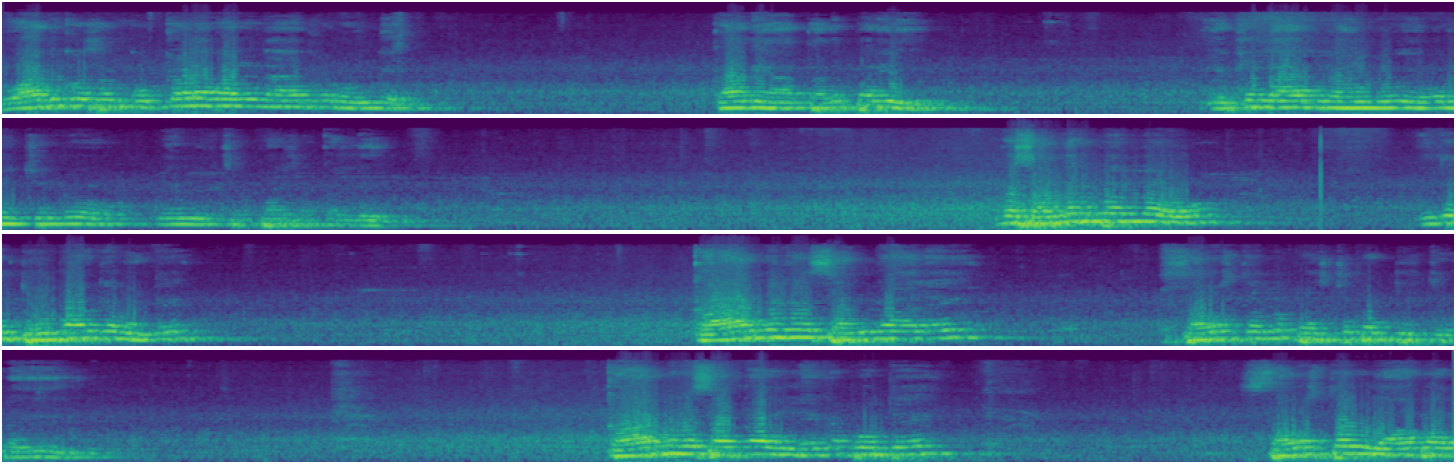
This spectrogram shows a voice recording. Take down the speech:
వాటి కోసం కుక్కడ వాళ్ళ నాయకులు ఉండే. కానీ ఆ తదుపరి ఎట్లా నాయకులు అయ్యిందో ఎవరు వచ్చిందో నేను మీకు చెప్పాల్సి ఒక సందర్భంలో ఇంత దుర్మార్గం అంటే కార్మిక సంఘాలే సంస్థలు భ్రష్టు పట్టిస్తున్నాయి కార్మిక సంఘాలు లేకపోతే సంస్థలు లాభాల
